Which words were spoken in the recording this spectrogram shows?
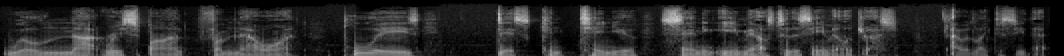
will not respond from now on. Please discontinue sending emails to this email address. I would like to see that.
